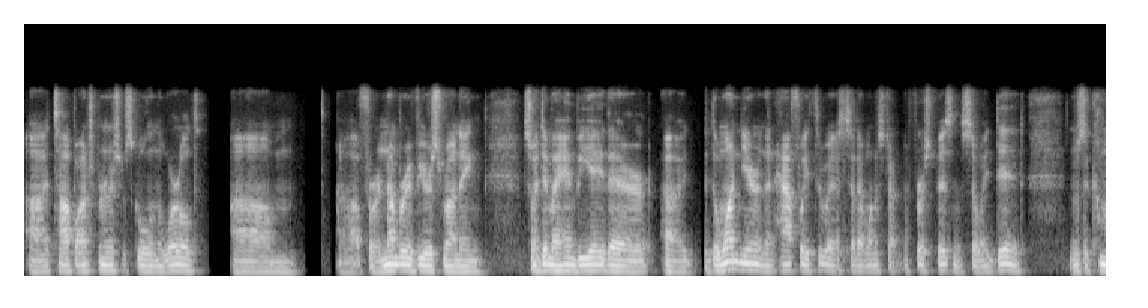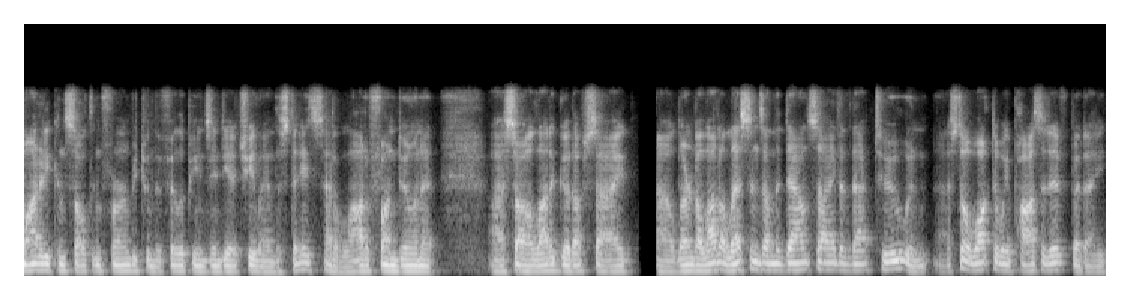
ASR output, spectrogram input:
uh, top entrepreneurship school in the world. Um, uh, for a number of years running. So I did my MBA there uh, the one year, and then halfway through, I said I want to start my first business. So I did. It was a commodity consulting firm between the Philippines, India, Chile, and the States. Had a lot of fun doing it. Uh, saw a lot of good upside. Uh, learned a lot of lessons on the downside of that too, and still walked away positive. But I,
